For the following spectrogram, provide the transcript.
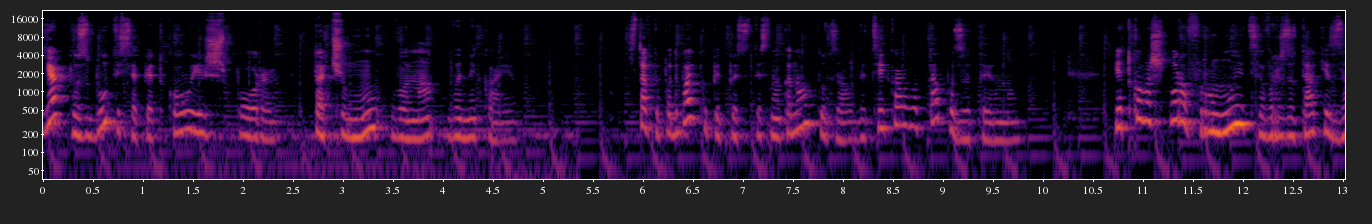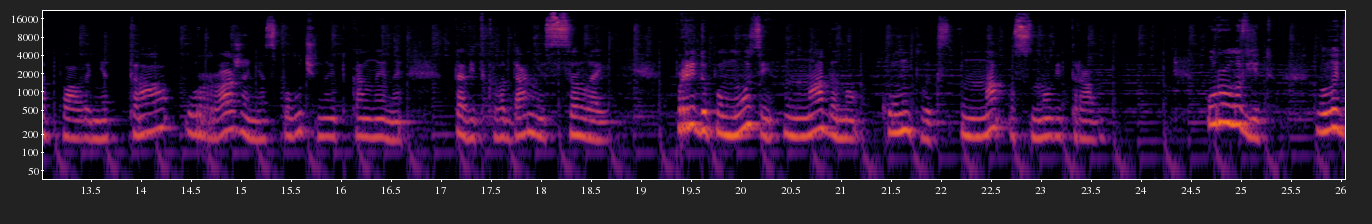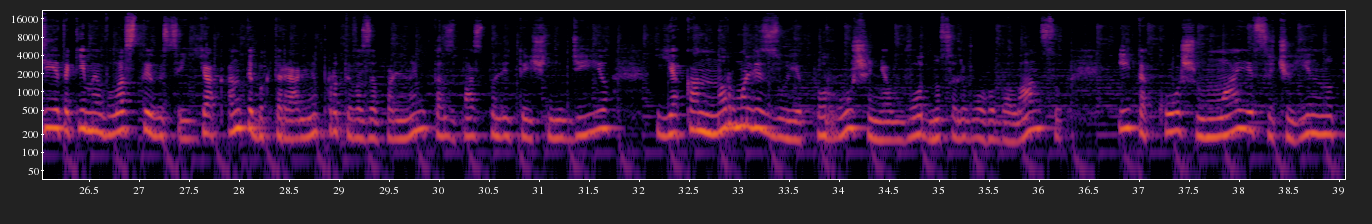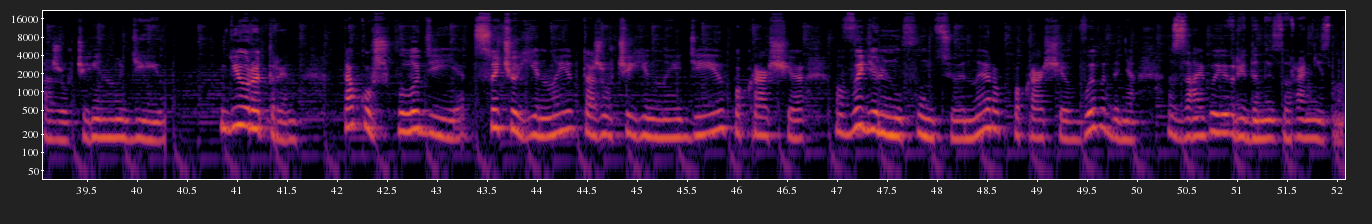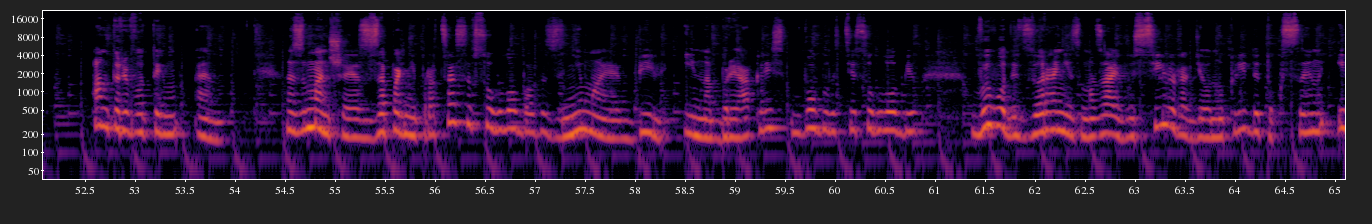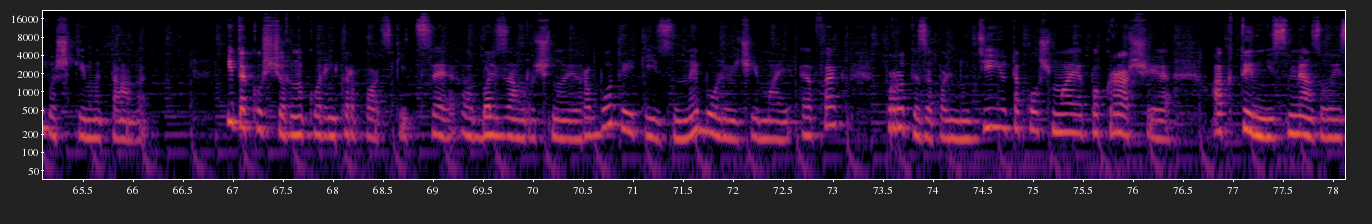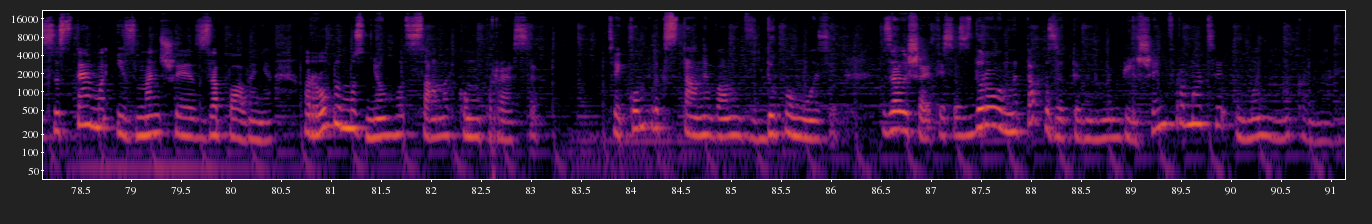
Як позбутися п'яткової шпори та чому вона виникає? Ставте подобайку, підписуйтесь на канал, тут завжди цікаво та позитивно. П'яткова шпора формується в результаті запалення та ураження сполученої тканини та відкладання селей. При допомозі надано комплекс на основі трав. Уроловід володіє такими властивостями, як антибактеріальним, противозапальним та спазполітичною дією, яка нормалізує порушення водно-сольового балансу і також має сечогінну та жовчогінну дію. Діуретрин також володіє сечогінною та жовчогінною дією, покращує видільну функцію нирок, покращує виведення зайвої рідини з організму. Антиревотим Н зменшує запальні процеси в суглобах, знімає біль і набряклість в області суглобів, виводить з організму зайву сіль, радіонукліди, токсини і важкі метали. І також чорнокорінь карпатський це бальзам ручної роботи, який знеболюючий має ефект, протизапальну дію також має, покращує активність м'язової системи і зменшує запалення. Робимо з нього саме компреси. Цей комплекс стане вам в допомозі. Залишайтеся здоровими та позитивними. Більше інформації у мене на каналі.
